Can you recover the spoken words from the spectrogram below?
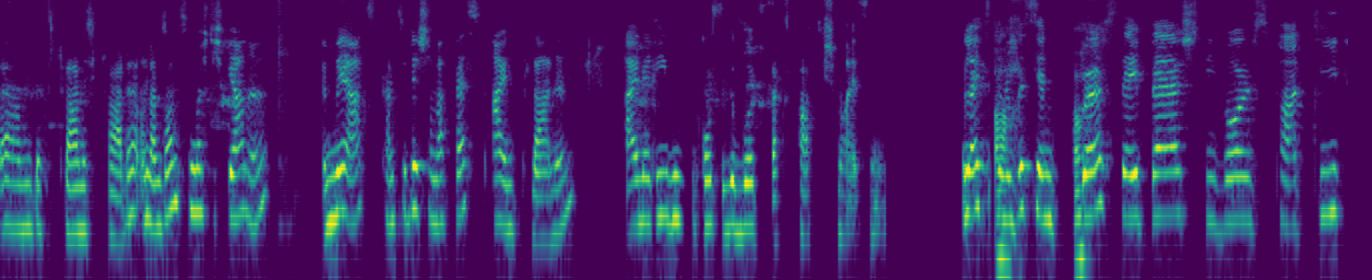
ähm, das plane ich gerade. Und ansonsten möchte ich gerne im März, kannst du dir schon mal fest einplanen, eine riesengroße Geburtstagsparty schmeißen. Vielleicht so ach, ein bisschen ach. Birthday Bash, Divorce Party,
